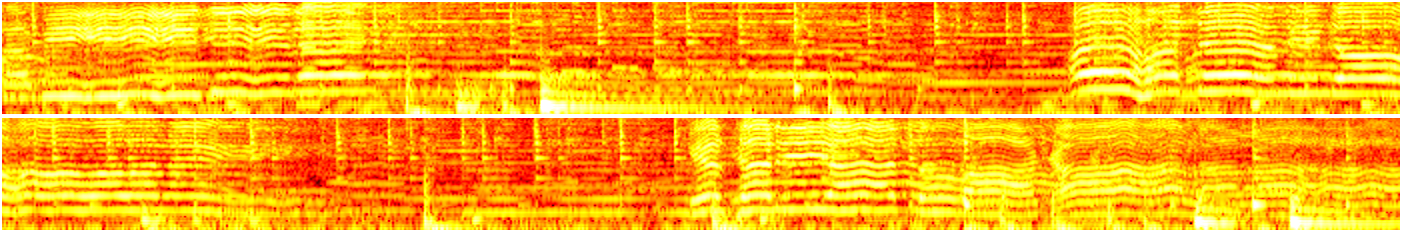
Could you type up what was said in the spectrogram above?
નબીજી રે મીંડો વળને કેસરિયા તો વાઘા લાલા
